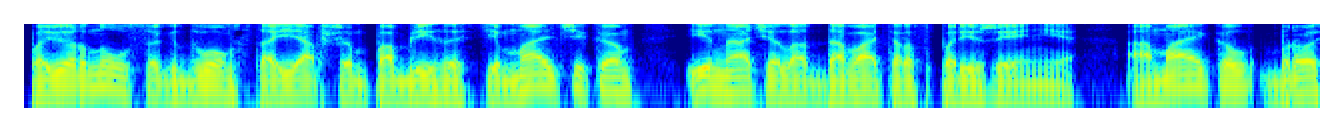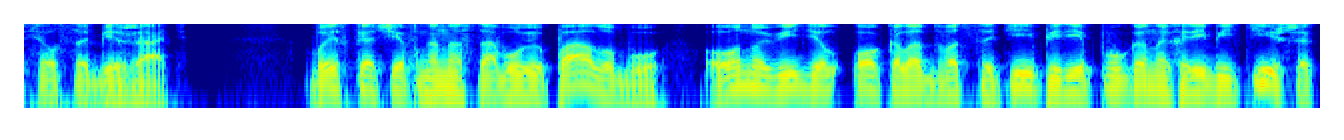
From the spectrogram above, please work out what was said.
повернулся к двум стоявшим поблизости мальчикам и начал отдавать распоряжение, а Майкл бросился бежать. Выскочив на носовую палубу, он увидел около двадцати перепуганных ребятишек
